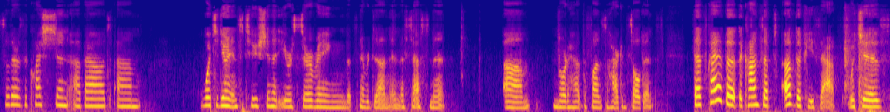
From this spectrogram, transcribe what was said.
so there's a question about um, what to do in an institution that you're serving that's never done an assessment. Um, order to have the funds to hire consultants. That's kind of the, the concept of the PSAP, which is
